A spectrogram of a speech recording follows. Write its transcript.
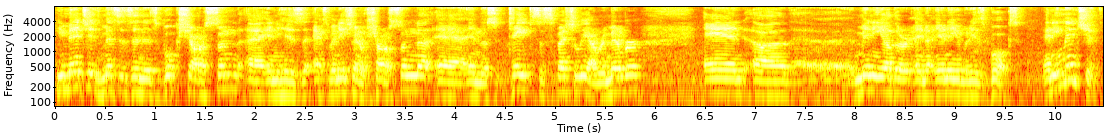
he mentions, mentions in his book, Sharh Sunnah, uh, in his explanation of Sharh Sunnah, uh, in the tapes especially, I remember, and uh, many other, in any of his books. And he mentioned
